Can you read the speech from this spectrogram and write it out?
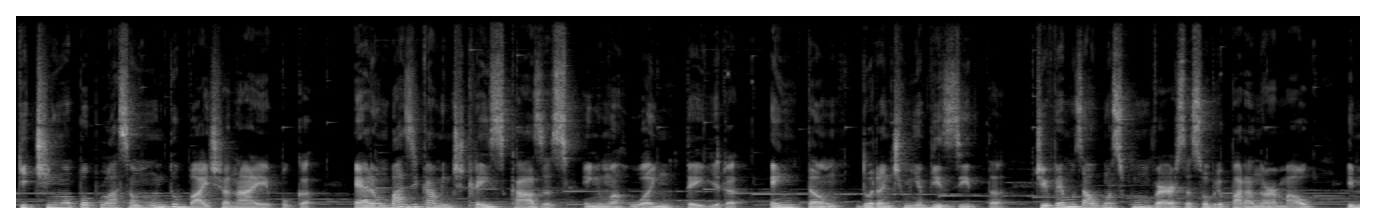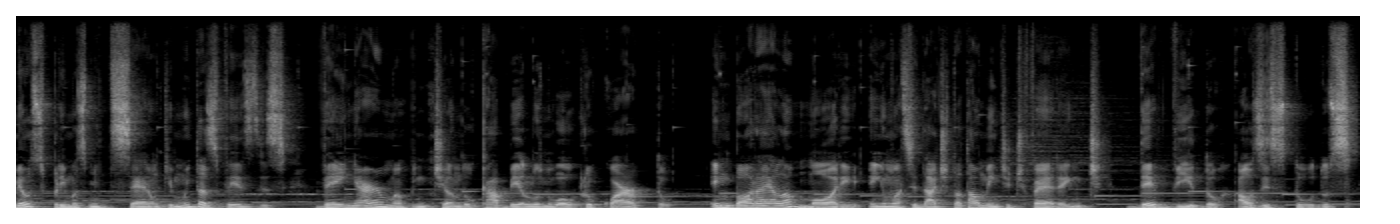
que tinha uma população muito baixa na época. Eram basicamente três casas em uma rua inteira. Então, durante minha visita, tivemos algumas conversas sobre o paranormal e meus primos me disseram que muitas vezes veem a irmã penteando o cabelo no outro quarto embora ela more em uma cidade totalmente diferente devido aos estudos.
